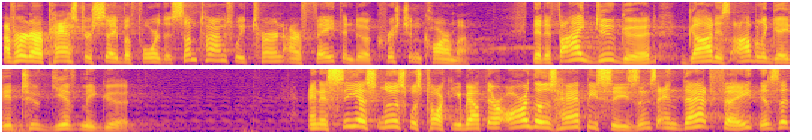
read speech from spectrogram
I've heard our pastors say before that sometimes we turn our faith into a Christian karma. That if I do good, God is obligated to give me good. And as C.S. Lewis was talking about, there are those happy seasons, and that faith is that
